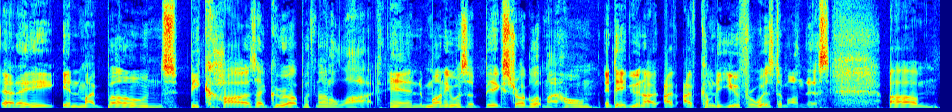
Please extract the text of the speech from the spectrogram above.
at a in my bones because I grew up with not a lot, and money was a big struggle at my home. And Dave, you and I, I've, I've come to you for wisdom on this, um,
